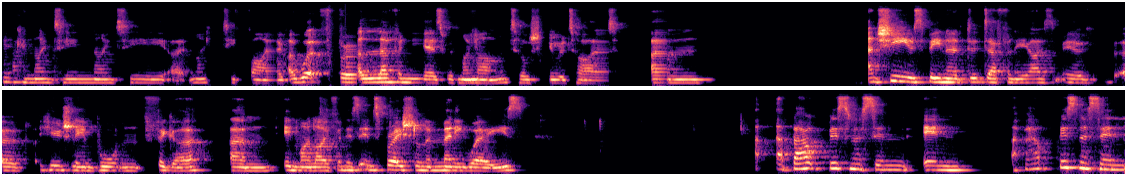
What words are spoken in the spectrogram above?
back in 1990, uh, 95. I worked for 11 years with my mum until she retired. Um, and she has been a definitely you know, a hugely important figure um, in my life and is inspirational in many ways. About business in in about business in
